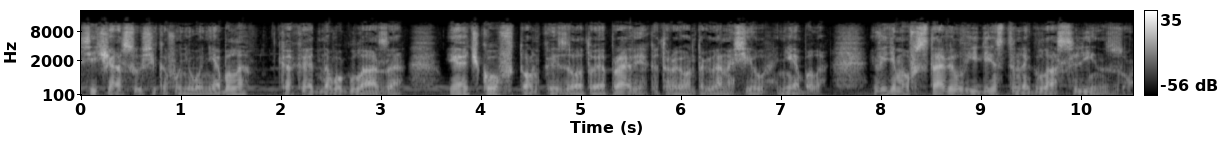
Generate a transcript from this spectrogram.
Сейчас усиков у него не было, как и одного глаза, и очков в тонкой золотой оправе, которую он тогда носил, не было. Видимо, вставил в единственный глаз линзу.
